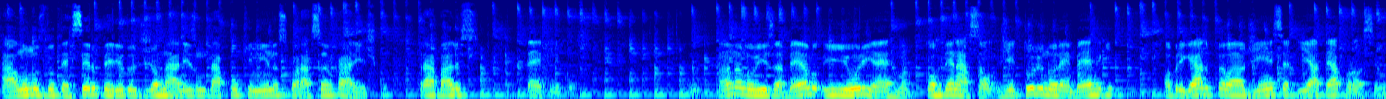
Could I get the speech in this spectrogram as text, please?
alunos do terceiro período de jornalismo da PUC Minas Coração Eucarístico. Trabalhos técnicos. Ana Luísa Belo e Yuri Erman. Coordenação, Getúlio Nuremberg. Obrigado pela audiência e até a próxima.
